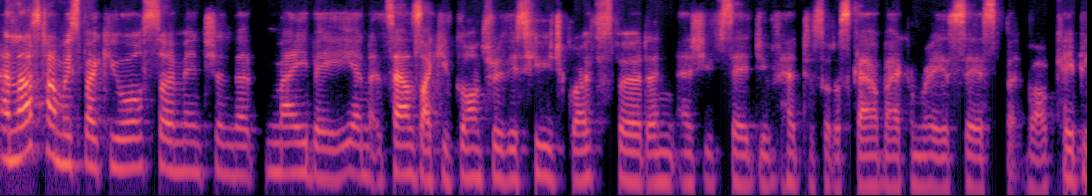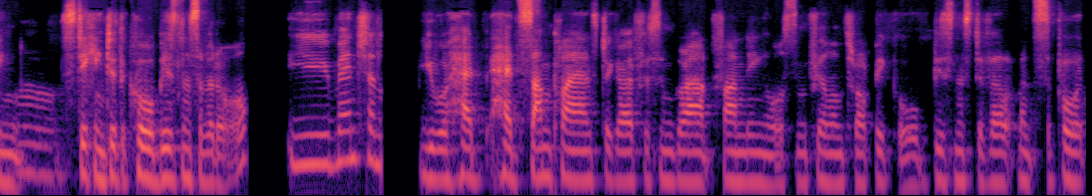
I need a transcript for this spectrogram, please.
And last time we spoke, you also mentioned that maybe, and it sounds like you've gone through this huge growth spurt, and as you've said, you've had to sort of scale back and reassess, but while keeping mm. sticking to the core business of it all. You mentioned you had had some plans to go for some grant funding or some philanthropic or business development support.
